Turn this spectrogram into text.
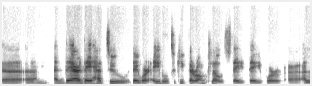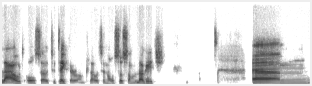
uh, um, and there they had to they were able to keep their own clothes. They they were uh, allowed also to take their own clothes and also some luggage um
